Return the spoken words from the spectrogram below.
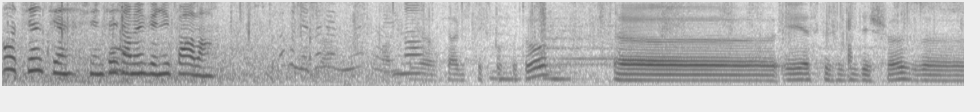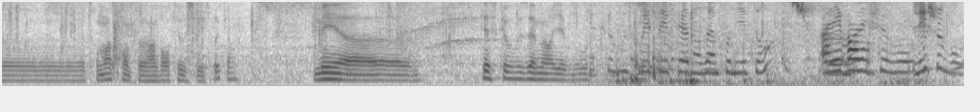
Oh, tiens, tiens, je n'étais jamais venue par là. On va faire une petite expo photo. Euh, et est-ce que j'oublie des choses Euh, Autrement, après, on peut inventer aussi des trucs. hein. Mais euh, qu'est-ce que vous aimeriez, vous? Qu'est-ce que vous souhaitez faire dans un premier temps? Allez voir les chevaux. Les chevaux.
